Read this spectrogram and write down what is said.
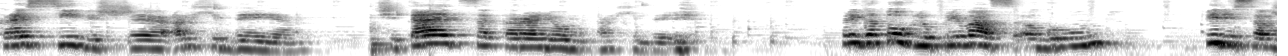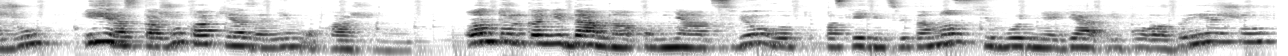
красивейшая орхидея. Считается королем орхидеи. Приготовлю при вас грунт, пересажу и расскажу, как я за ним ухаживаю. Он только недавно у меня отцвел, вот последний цветонос. Сегодня я его обрежу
